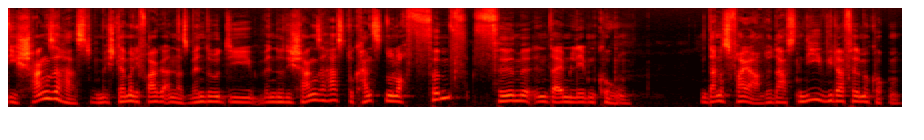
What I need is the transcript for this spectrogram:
die Chance hast, ich stelle mal die Frage anders, wenn du die, wenn du die Chance hast, du kannst nur noch fünf Filme in deinem Leben gucken. Und dann ist Feierabend. Du darfst nie wieder Filme gucken.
